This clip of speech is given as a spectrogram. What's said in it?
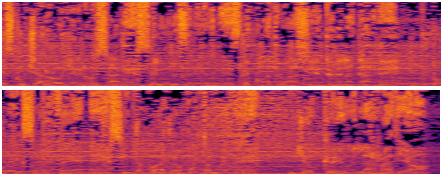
Escucha a Roger González de lunes a viernes de 4 a 7 de la tarde por Exa FM 104.9. Yo creo en la radio.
